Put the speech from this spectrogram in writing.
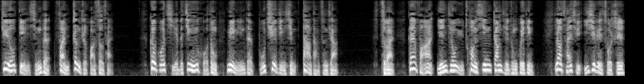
具有典型的泛政治化色彩。各国企业的经营活动面临的不确定性大大增加。此外，该法案研究与创新章节中规定。要采取一系列措施，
